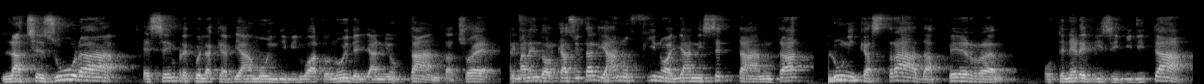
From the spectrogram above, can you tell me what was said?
La cesura è sempre quella che abbiamo individuato noi degli anni 80, cioè rimanendo al caso italiano, fino agli anni 70 l'unica strada per ottenere visibilità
